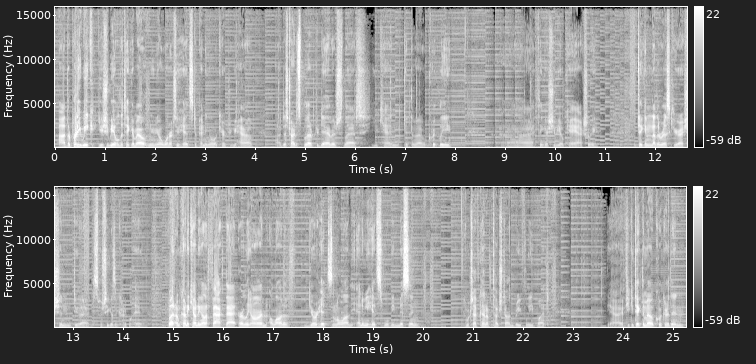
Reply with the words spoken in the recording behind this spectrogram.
Uh, they're pretty weak. You should be able to take them out in you know one or two hits, depending on what character you have. Uh, just try to split up your damage so that you can get them out quickly. Uh, I think I should be okay, actually. I'm taking another risk here. I shouldn't do that, especially because of critical hit. But I'm kind of counting on the fact that early on, a lot of your hits and a lot of the enemy hits will be missing, which I've kind of touched on briefly, but yeah, if you can take them out quicker than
